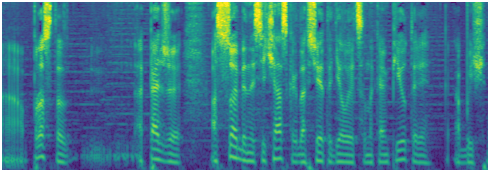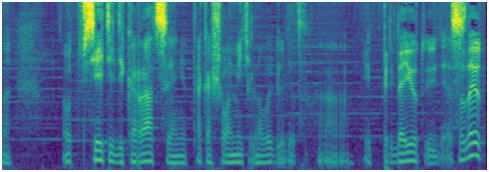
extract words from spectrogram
А, просто, опять же, особенно сейчас, когда все это делается на компьютере, обычно, вот все эти декорации, они так ошеломительно выглядят а, и придают, создают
